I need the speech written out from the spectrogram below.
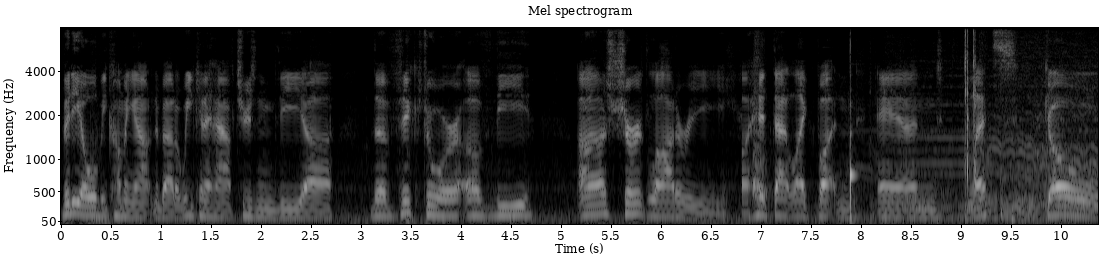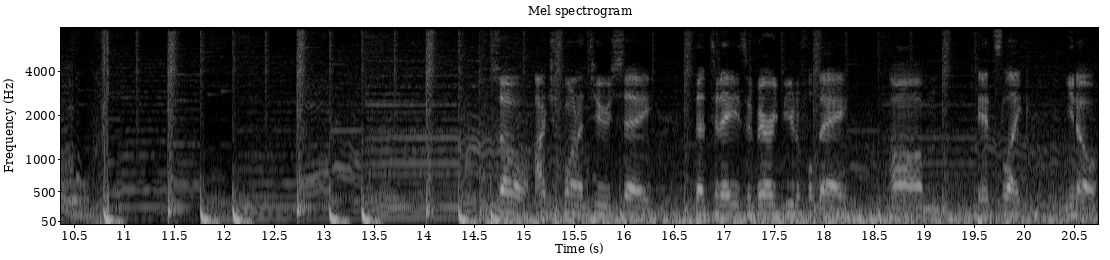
Video will be coming out in about a week and a half choosing the uh, the victor of the uh, shirt lottery. Uh, hit that like button and let's go. So I just wanted to say that today is a very beautiful day. Um, it's like, you know,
